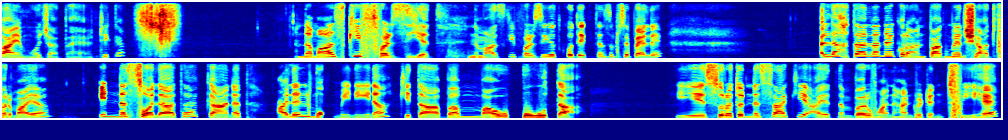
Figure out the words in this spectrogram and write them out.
कायम हो जाता है, ठीक है? नमाज़ की फ़र्जियत, नमाज़ की फ़र्जियत को देखते हैं सबसे पहले। अल्लाह ताला ने कुरान पाक में इरशाद फरमाया इन नसलाता कानत अलमिन किताबम मऊक़ूता ये सूरतनसा की आयत नंबर 103 है।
